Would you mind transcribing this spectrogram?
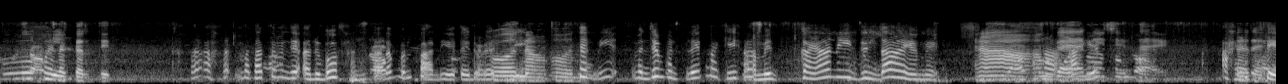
खूप भलं करतील. मला तर म्हणजे अनुभव सांगताना पण पाणी येते हो डोळ्यात ना हो ना. त्यांनी म्हणजे म्हटलेत ना की हा मी कया नाही जिंदा आहे मी. हा हा, आहे. है. ते.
